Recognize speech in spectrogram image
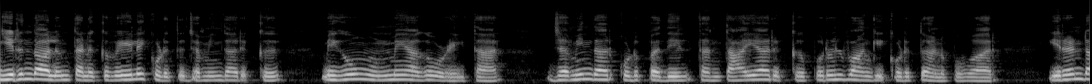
இருந்தாலும் தனக்கு வேலை கொடுத்த ஜமீன்தாருக்கு மிகவும் உண்மையாக உழைத்தார். ஜமீன்தார் கொடுப்பதில் தன் தாயாருக்கு பொருள் வாங்கி கொடுத்து அனுப்புவார். இரண்டு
